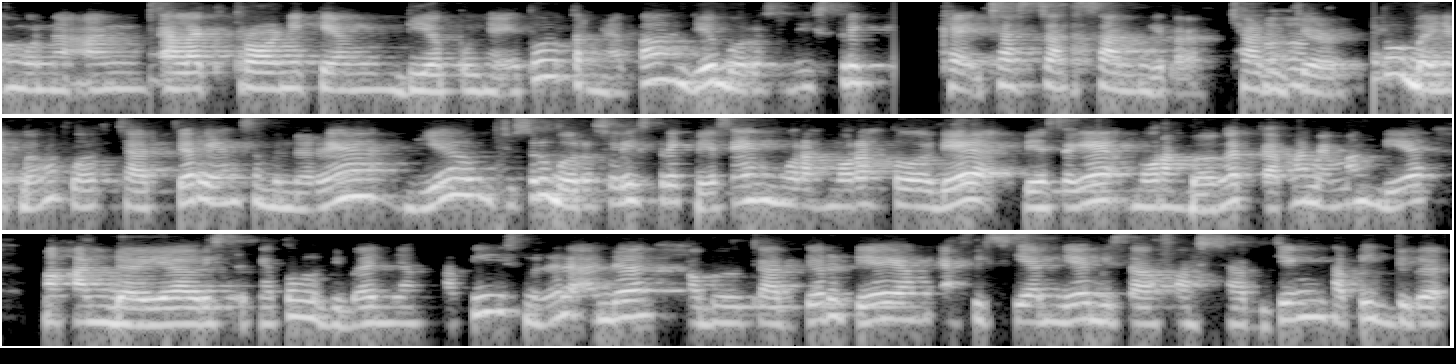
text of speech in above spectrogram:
penggunaan elektronik yang dia punya itu ternyata dia boros listrik kayak cas-casan gitu, charger. Uh -uh. Itu banyak banget loh charger yang sebenarnya dia justru boros listrik. Biasanya yang murah-murah tuh, dia biasanya murah banget karena memang dia makan daya listriknya tuh lebih banyak. Tapi sebenarnya ada kabel charger dia yang efisien, dia bisa fast charging tapi juga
